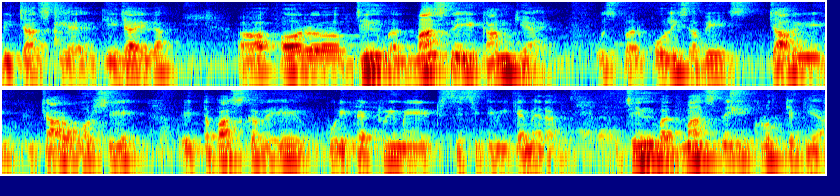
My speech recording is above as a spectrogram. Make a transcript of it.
डिस्चार्ज किया, की जाएगा। और जिन बदमाश ने ये काम किया है, उस पर पुलिस अभी चारों चारों ओर से तपास कर रही है, पूरी फैक्ट्री में सीसीटीवी कैमरा जिन बदमाश ने ये कृत्य किया,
